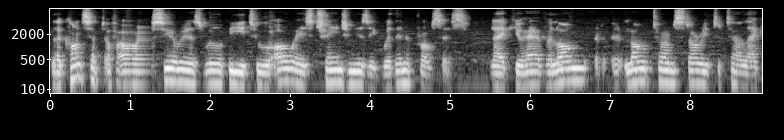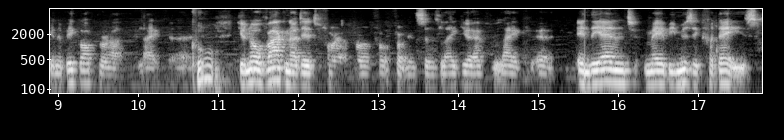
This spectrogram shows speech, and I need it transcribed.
the concept of our series will be to always change music within a process. Like you have a long, long term story to tell, like in a big opera. Like uh, cool. You know Wagner did, for for for, for instance. Like you have like uh, in the end maybe music for days.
